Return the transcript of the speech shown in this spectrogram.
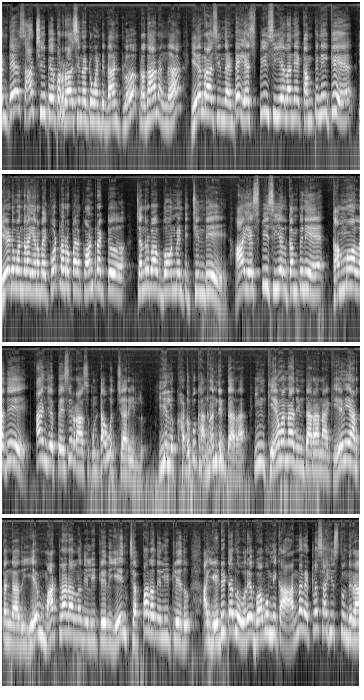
అంటే సాక్షి పేపర్ రాసినటువంటి దాంట్లో ప్రధానంగా ఏం రాసిందంటే ఎస్పీసీఎల్ అనే కంపెనీకి ఏడు వందల ఎనభై కోట్ల రూపాయల కాంట్రాక్ట్ చంద్రబాబు గవర్నమెంట్ ఇచ్చింది. ఆ ఎస్పీసీఎల్ కంపెనీ కమ్మోళ్ళది అని చెప్పేసి రాసుకుంటా వచ్చారు ఇల్లు. వీళ్ళు కడుపుకు అన్నం తింటారా? ఇంకేమన్నా తింటారా? నాకేమీ అర్థం కాదు. ఏం మాట్లాడాలనో తెలియట్లేదు. ఏం చెప్పాలో తెలియట్లేదు. ఆ ఎడిటర్లు ఒరే బాబు మీకు ఆ అన్నం ఎట్లా సహిస్తుందిరా?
